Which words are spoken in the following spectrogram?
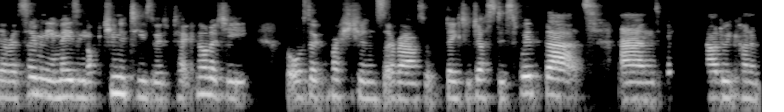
there are so many amazing opportunities with technology, but also questions around sort of data justice with that, and how do we kind of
